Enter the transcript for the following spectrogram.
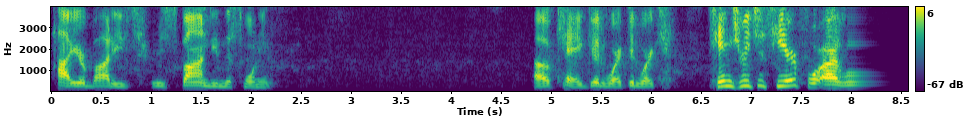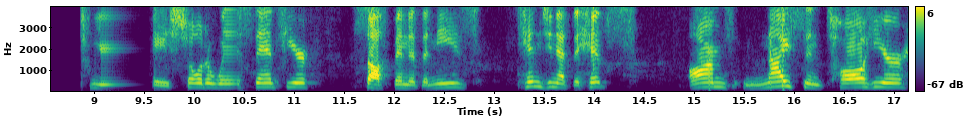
how your body's responding this morning. Okay, good work, good work. Hinge reaches here for our a shoulder width stance here, soft bend at the knees, hinging at the hips, arms nice and tall here,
